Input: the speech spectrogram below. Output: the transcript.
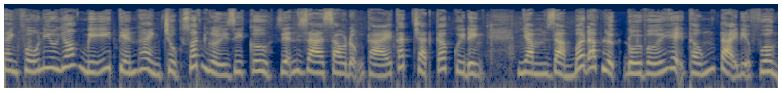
thành phố New York, Mỹ tiến hành trục xuất người di cư diễn ra sau động thái thắt chặt các quy định nhằm giảm bớt áp lực đối với hệ thống tại địa phương.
